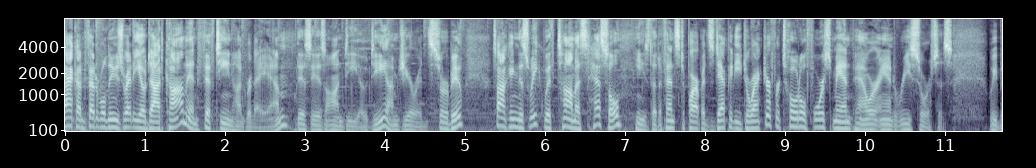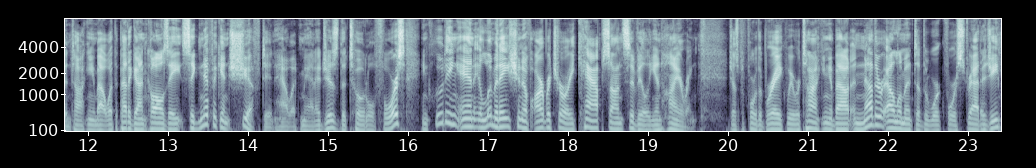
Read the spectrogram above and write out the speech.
Back on federalnewsradio.com and 1500 AM. This is on DoD. I'm Jared Serbu. Talking this week with Thomas Hessel. He's the Defense Department's Deputy Director for Total Force Manpower and Resources. We've been talking about what the Pentagon calls a significant shift in how it manages the total force, including an elimination of arbitrary caps on civilian hiring. Just before the break, we were talking about another element of the workforce strategy,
